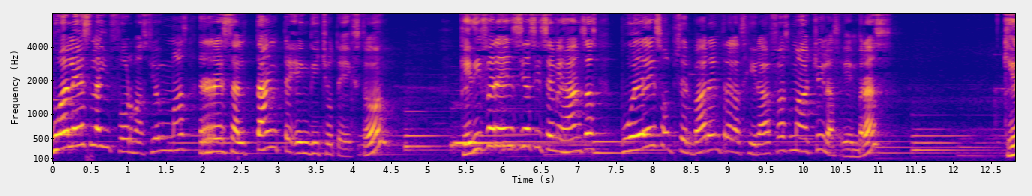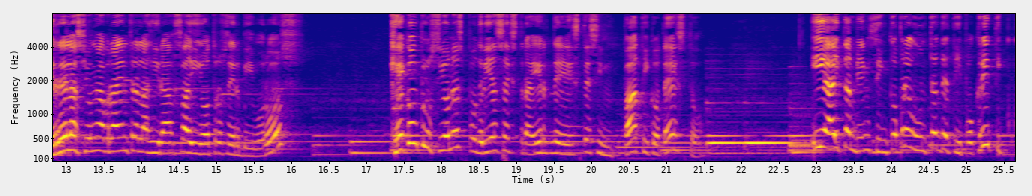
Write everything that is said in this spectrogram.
¿Cuál es la información más resaltante en dicho texto? ¿Qué diferencias y semejanzas puedes observar entre las jirafas macho y las hembras? ¿Qué relación habrá entre la jirafa y otros herbívoros? ¿Qué conclusiones podrías extraer de este simpático texto? Y hay también cinco preguntas de tipo crítico,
